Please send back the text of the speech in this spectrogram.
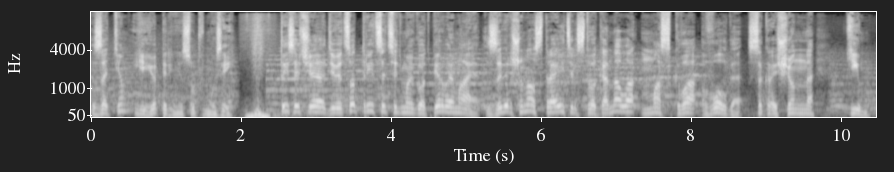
Затем ее перенесут в музей. 1937 год, 1 мая. Завершено строительство канала Москва-Волга, сокращенно КИМ.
